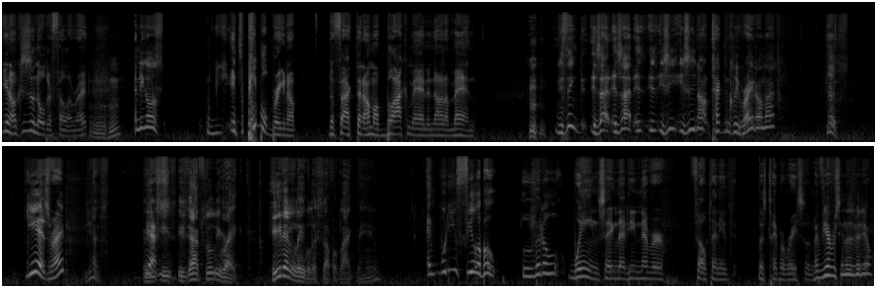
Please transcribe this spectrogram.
You know, because he's an older fellow, right? Mm-hmm. And he goes, it's people bringing up the fact that I'm a black man and not a man. you think is that is that is, is he is he not technically right on that? yes, He is right. yes, Yes. He's, he's absolutely right. He didn't label himself a black man. And what do you feel about Lil Wayne saying that he never felt any this type of racism? Have you ever seen this video?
